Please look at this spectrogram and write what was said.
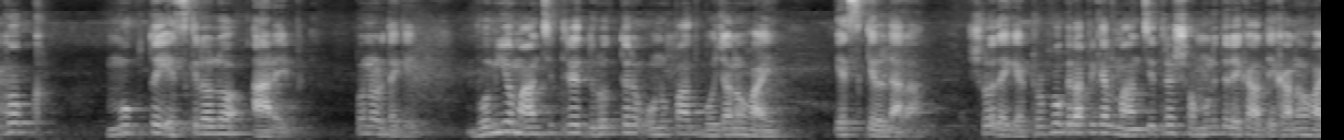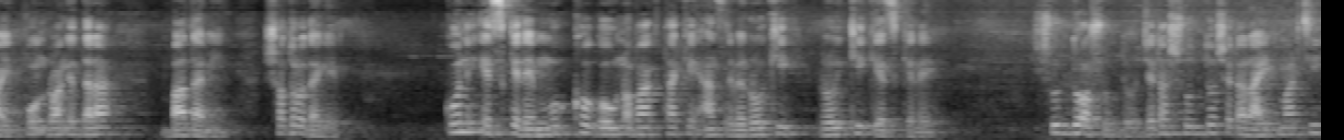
একক মুক্ত স্কেল হলো আরএফ। পনেরো থেকে ভূমীয় মানচিত্রের দূরত্বের অনুপাত বোঝানো হয় স্কেল দ্বারা। ষোলো থেকে ট্রোপোগ্রাফিক্যাল মানচিত্রের সমন্বিত রেখা দেখানো হয় কোন রঙের দ্বারা? বাদামি। সতেরো থেকে কোন স্কেলে মুখ্য গৌণ ভাগ থাকে? আনসার হবে রৈখিক রৈখিক স্কেলে শুদ্ধ, অশুদ্ধ। যেটা শুদ্ধ, সেটা রাইট মারছি,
